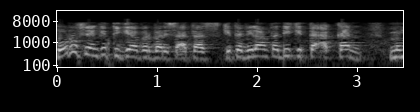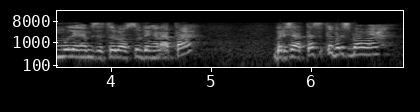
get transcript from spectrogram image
huruf yang ketiga berbaris atas, kita bilang tadi kita akan memulai hamzatul wasl dengan apa? Baris atas atau baris bawah?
